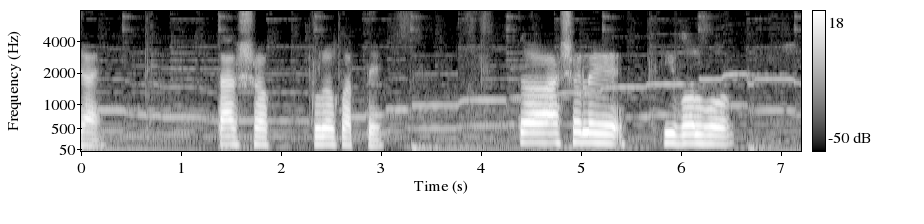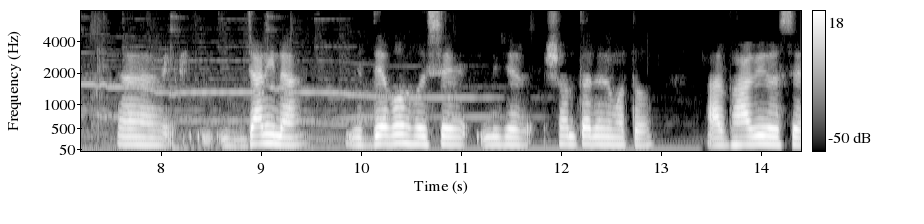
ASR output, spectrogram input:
যায়। তার শখ পুরো করতে। তো আসলে কি বলব জানি না যে দেবর হয়েছে নিজের সন্তানের মতো আর ভাবি হয়েছে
